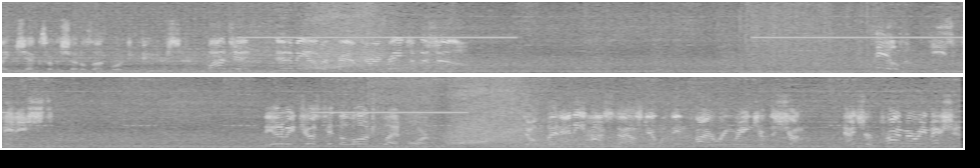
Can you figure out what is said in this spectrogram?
And pre-flight checks on the shuttle's onboard computers, sir. Watch it! Enemy hovercraft are in range of the shuttle. Nailed him. He's finished. The enemy just hit the launch platform. Don't let any hostiles get within firing range of the shuttle. That's your primary mission.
